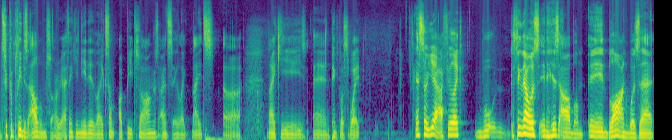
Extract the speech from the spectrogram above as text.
to complete his album sorry i think he needed like some upbeat songs i'd say like nights uh nikes and pink plus white and so yeah i feel like w- the thing that was in his album in blonde was that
